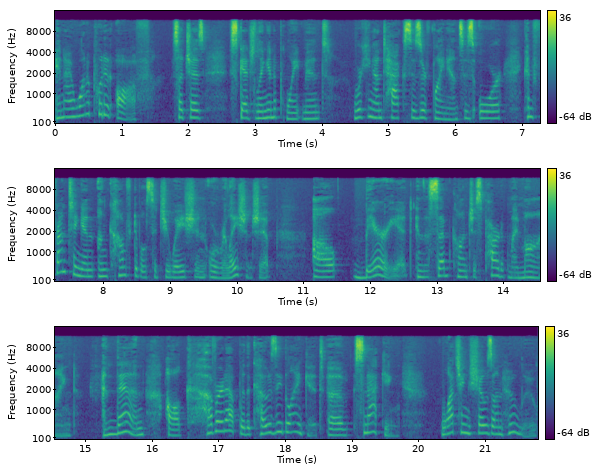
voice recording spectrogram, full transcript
and I want to put it off, such as scheduling an appointment, working on taxes or finances, or confronting an uncomfortable situation or relationship, I'll bury it in the subconscious part of my mind. And then I'll cover it up with a cozy blanket of snacking, watching shows on Hulu,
